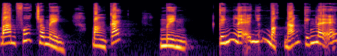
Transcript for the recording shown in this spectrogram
ban phước cho mình. Bằng cách mình kính lễ những bậc đáng kính lễ.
